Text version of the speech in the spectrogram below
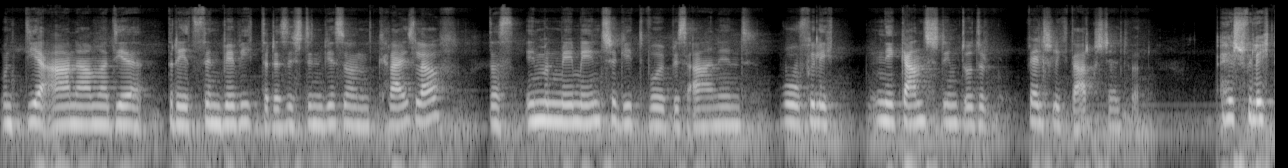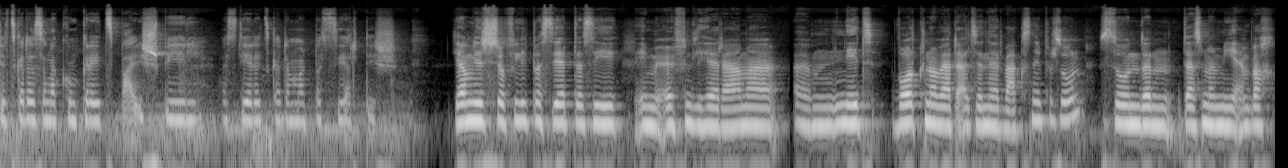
Und die Annahme, die dreht es dann wie weiter. Das ist dann wie so ein Kreislauf, dass es immer mehr Menschen gibt, die etwas annehmen, wo vielleicht nicht ganz stimmt oder fälschlich dargestellt wird. Hast du vielleicht jetzt gerade so ein konkretes Beispiel, was dir jetzt gerade einmal passiert ist? Ja, mir ist schon viel passiert, dass ich im öffentlichen Rahmen ähm, nicht wahrgenommen werde als eine erwachsene Person, sondern dass man mich einfach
